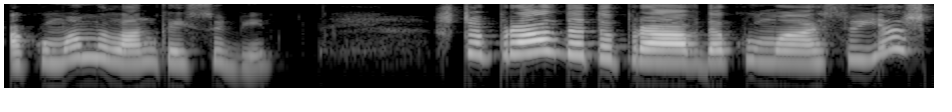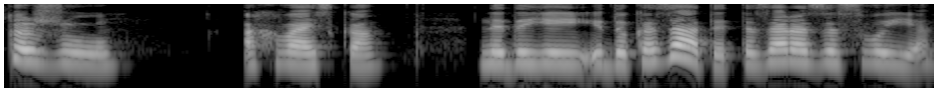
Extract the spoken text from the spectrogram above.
А кума Миланка й собі. Що правда, то правда, кумасю, я ж кажу. А Хвеська не дає їй і доказати, та зараз за своє.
